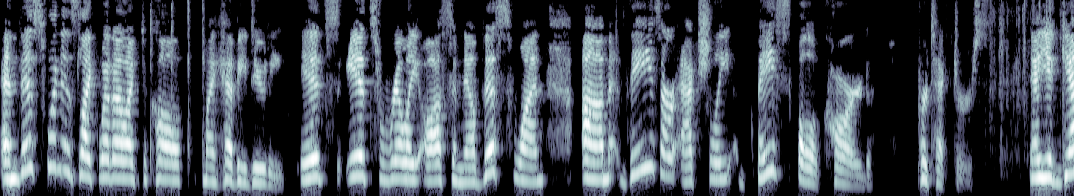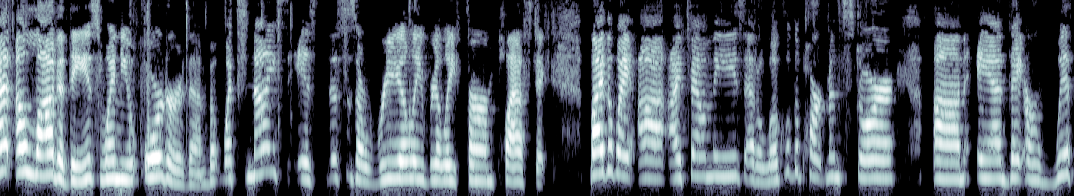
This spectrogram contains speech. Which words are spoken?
And this one is like what I like to call my heavy duty. It's it's really awesome. Now this one, um, these are actually baseball card protectors. Now, you get a lot of these when you order them, but what's nice is this is a really, really firm plastic. By the way, uh, I found these at a local department store, um, and they are with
